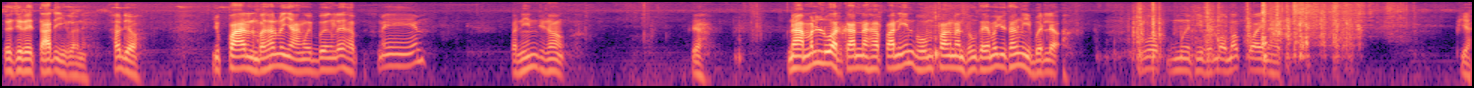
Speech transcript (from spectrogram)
เดี๋ยวจะได้ตัดอีกแล้วนี่เขาเดียว อยู่ป่านั่นบ่ท่านไปยางไปเบิ่งเลยครับแม่มปลานิ้นพี่น้องเดี๋ยวน้ำมันลวดกันนะครับปลานิ้นผมฟังนั่นสงสัยมาอยู่ทั้งนี้เบิดแล้วเพราะว่ามือที่ผมเอามาปล่อยนะครับเพีย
